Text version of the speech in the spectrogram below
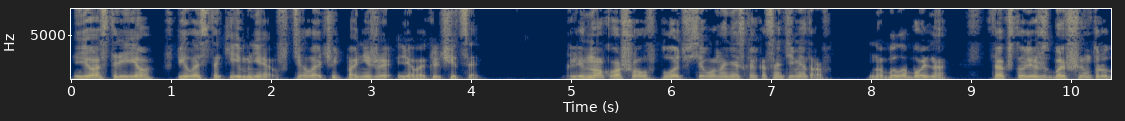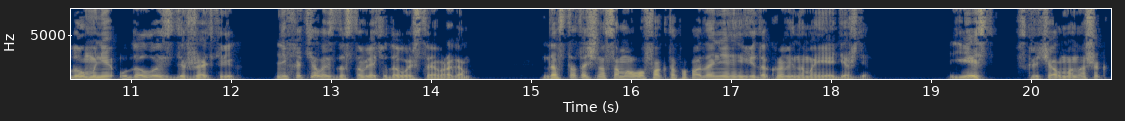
ее острие впилось таки мне в тело чуть пониже левой ключицы. Клинок вошел вплоть всего на несколько сантиметров, но было больно, так что лишь с большим трудом мне удалось сдержать крик. Не хотелось доставлять удовольствие врагам. Достаточно самого факта попадания и вида крови на моей одежде. «Есть!» — вскричал монашек,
